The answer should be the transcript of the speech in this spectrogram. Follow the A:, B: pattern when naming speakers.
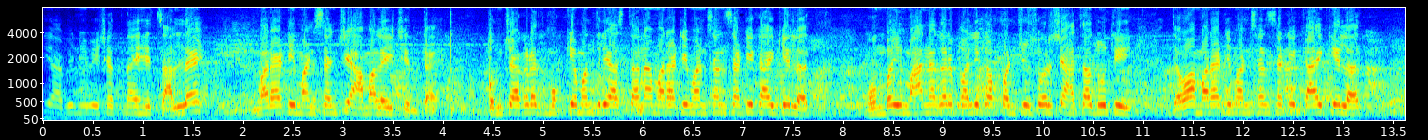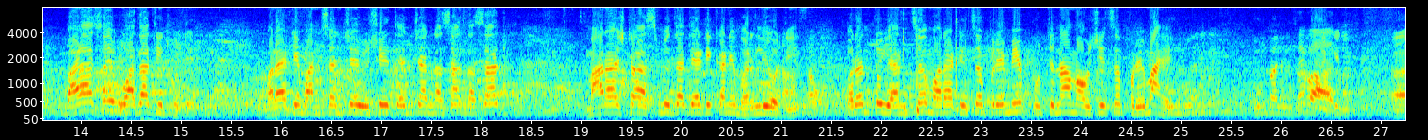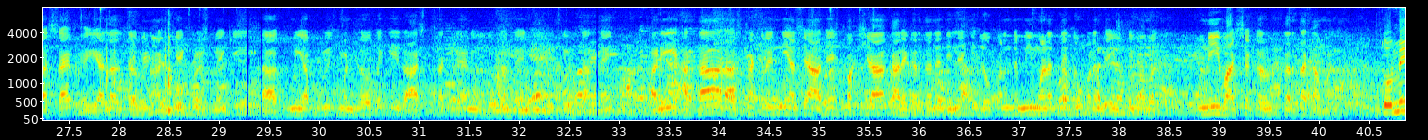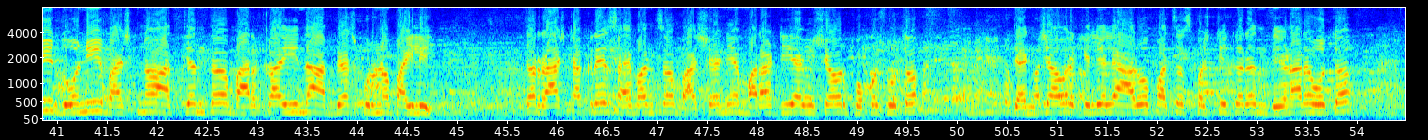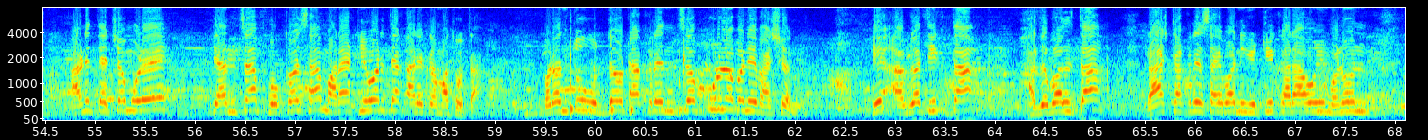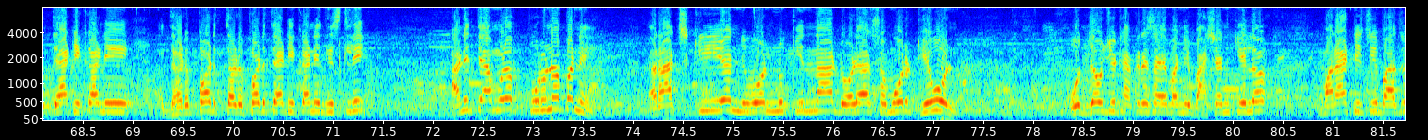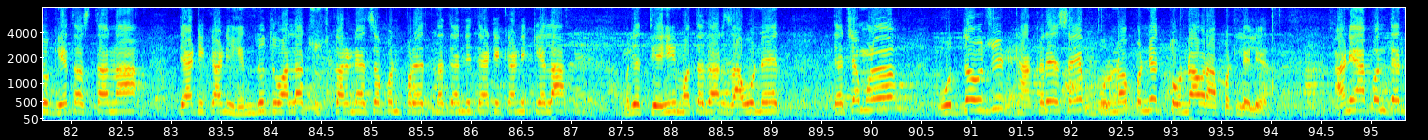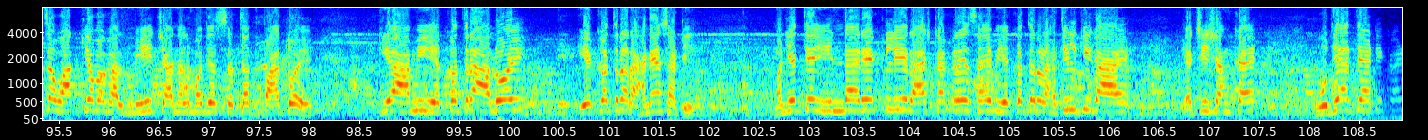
A: की अभिनिवेशात नाही हे चाललंय. मराठी माणसांची आम्हालाही चिंता आहे. तुमच्याकडे मुख्यमंत्री असताना मराठी माणसांसाठी काय केलं? मुंबई महानगरपालिका पंचवीस वर्ष हातात होती तेव्हा मराठी माणसांसाठी काय केलं? बाळासाहेब वादातीत होते. मराठी माणसांच्या विषयी त्यांच्या नसा नसात महाराष्ट्र अस्मिता त्या ठिकाणी भरली होती. परंतु यांचं मराठीचं प्रेम हे पुतना मावशीचं प्रेम आहे.
B: साहेब
C: याला धरून आणखी एक प्रश्न आहे की तुम्ही यापूर्वीच म्हटलं होतं की राज ठाकरे आणि उद्धव ठाकरे यांची युती होणार नाही. आणि आता राज ठाकरेंनी असे आदेश पक्ष कार्यकर्त्यांना दिले की जोपर्यंत मी म्हणत नाही तोपर्यंत युतीबाबत कुणीही भाष्य कर करता कामा नये.
A: तुम्ही दोन्ही भाषणं अत्यंत बारकाईनं अभ्यासपूर्ण पाहिली. तर राज ठाकरे साहेबांचं भाषण हे मराठी या विषयावर फोकस होतं. त्यांच्यावर केलेल्या आरोपाचं स्पष्टीकरण देणारं होतं. आणि त्याच्यामुळे त्यांचा फोकस हा मराठीवर त्या कार्यक्रमात होता. परंतु उद्धव ठाकरेंचं पूर्णपणे भाषण हे अगतिकता हदबलता राज ठाकरे साहेबांनी युती करावी म्हणून त्या ठिकाणी धडपड तडफड त्या ठिकाणी दिसली. आणि त्यामुळं पूर्णपणे राजकीय निवडणुकींना डोळ्यासमोर ठेवून उद्धवजी ठाकरे साहेबांनी भाषण केलं. मराठीची बाजू घेत असताना त्या ठिकाणी हिंदुत्वाला चुचकारण्याचा पण प्रयत्न त्यांनी त्या ठिकाणी केला. म्हणजे तेही मतदार जाऊ नयेत. त्याच्यामुळं उद्धवजी ठाकरे साहेब पूर्णपणे तोंडावर आपटलेले आहेत. आणि आपण त्यांचं वाक्य बघाल. मी चॅनलमध्ये सतत पाहतोय की आम्ही एकत्र आलोय एकत्र राहण्यासाठी. म्हणजे ते इनडायरेक्टली राज ठाकरे साहेब एकत्र राहतील की काय याची शंका आहे. उद्या त्या ठिकाणी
